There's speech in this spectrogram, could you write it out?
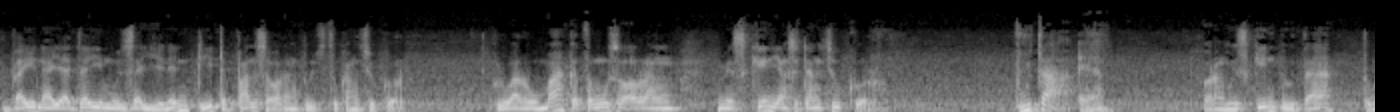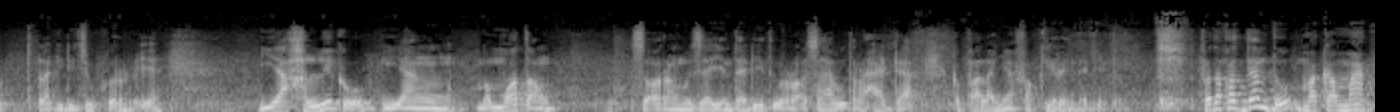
Baina yadai muzayyinin di depan seorang tukang cukur. Keluar rumah ketemu seorang miskin yang sedang cukur. Buta ya. Orang miskin buta tuh lagi dicukur ya. Yahliku yang memotong seorang muzayyin tadi itu roksahu terhadap kepalanya fakirin tadi itu. Fataqaddam tu maka mak,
